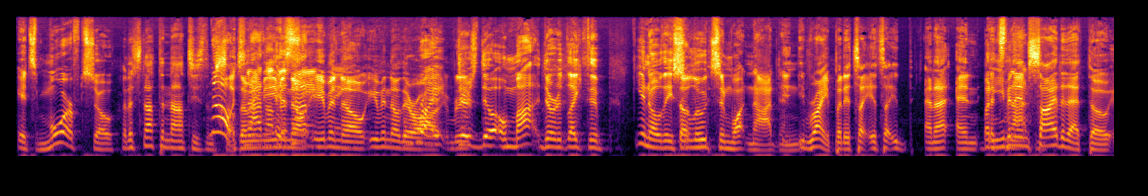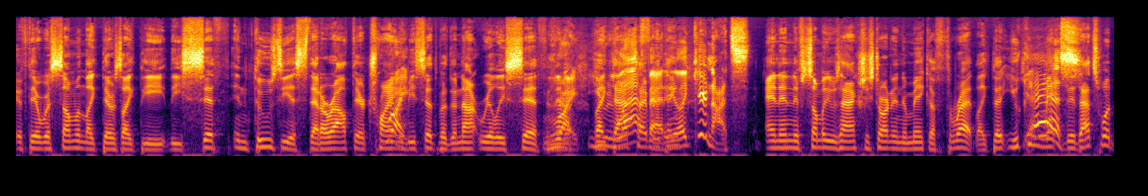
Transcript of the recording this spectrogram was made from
It's morphed. So but it's not the Nazis themselves. No, it's I mean, not the even though even though even though there right. are There's the oma- They're like the you know they salutes and whatnot and Right, but it's like it's like and I, and But even not- inside of that though, if there was someone like there's like the the Sith enthusiasts that are out there trying to be Sith, but they're not really Sith, right. Like you that type of it. thing. You're like you're not. and then if somebody was actually starting to make a threat like that, you can Yes. make that's what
